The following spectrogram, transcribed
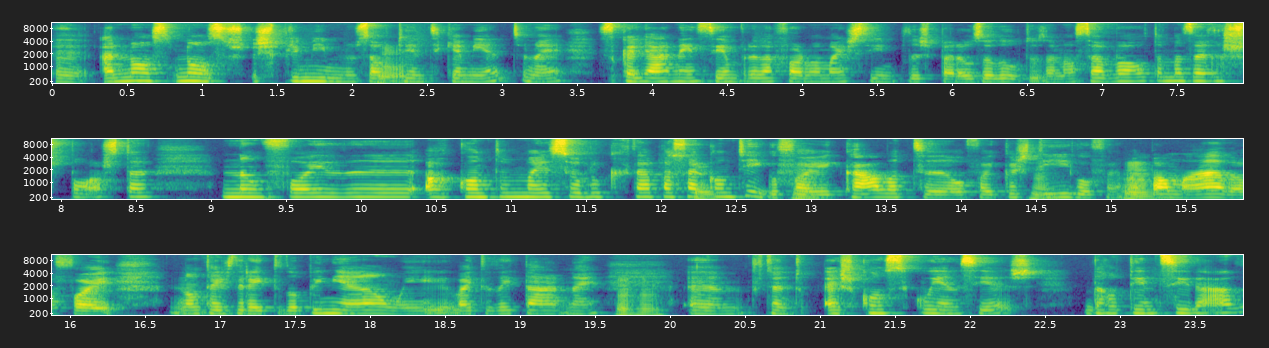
Uh, a nós, nós exprimimos autenticamente, não é? Se calhar nem sempre da forma mais simples para os adultos à nossa volta, mas a resposta não foi de oh, conta-me mais sobre o que está a passar Sim. contigo. Foi cala-te, ou foi castigo, hum. ou foi uma hum. palmada, ou foi não tens direito de opinião e vai-te deitar, não é? Uhum. Um, portanto, as consequências da autenticidade,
